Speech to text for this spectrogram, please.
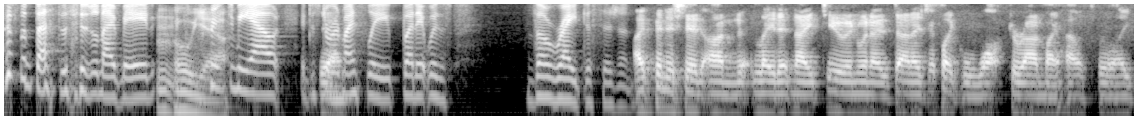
was the best decision I made. Oh, yeah, it yeah. freaked me out. It destroyed Yeah. my sleep, but it was the right decision. I finished it on late at night too, and when I was done, I just like walked around my house for like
